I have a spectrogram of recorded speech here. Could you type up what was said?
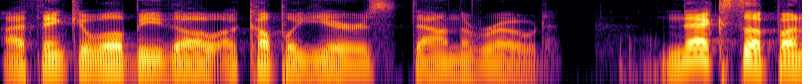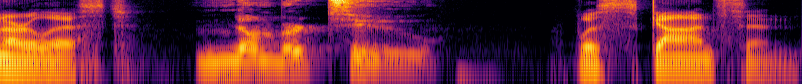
I think it will be, though, a couple years down the road. Next up on our list Number two. Wisconsin.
